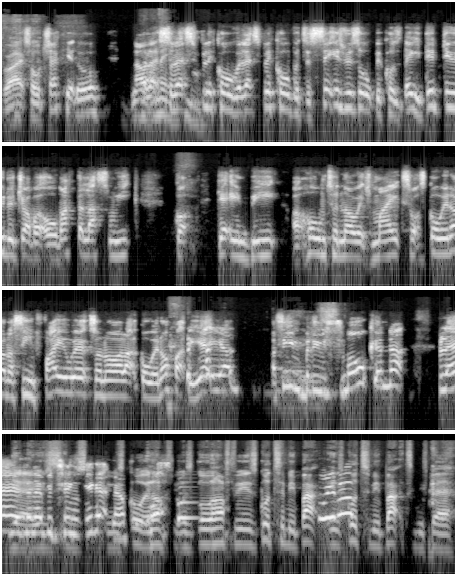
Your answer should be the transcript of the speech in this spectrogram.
Right, so check it though. Now what I let's so let's flick over. Let's flick over to City's result because they did do the job at home after last week. Got getting beat at home to Norwich. Mike's what's going on? I've seen fireworks and all that going off at the Etihad. I seen blue smoke and that flares Yeah, and it was- everything. It was, it was going off. It was going off. It was good to be back. It was good to be back. To be fair,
